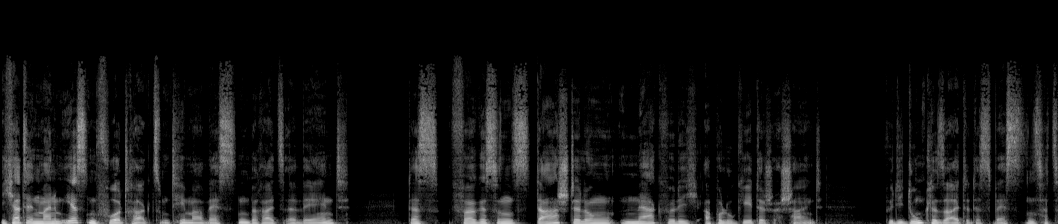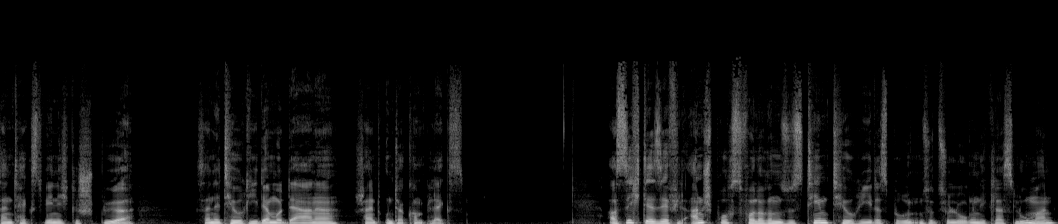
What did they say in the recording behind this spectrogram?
Ich hatte in meinem ersten Vortrag zum Thema Westen bereits erwähnt, dass Fergusons Darstellung merkwürdig apologetisch erscheint. Für die dunkle Seite des Westens hat sein Text wenig Gespür, seine Theorie der Moderne scheint unterkomplex. Aus Sicht der sehr viel anspruchsvolleren Systemtheorie des berühmten Soziologen Niklas Luhmann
